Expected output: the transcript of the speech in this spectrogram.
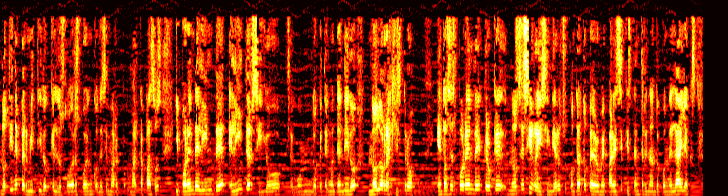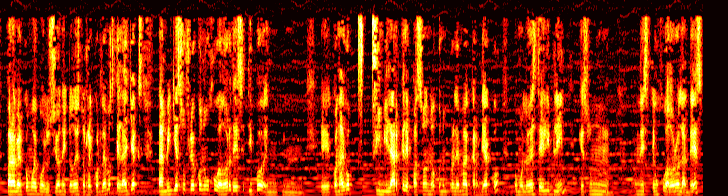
no tiene permitido que los jugadores jueguen con ese marcapasos y por ende el Inter, el Inter, si yo, según lo que tengo entendido, no lo registró. Entonces, por ende, creo que no sé si rescindieron su contrato, pero me parece que está entrenando con el Ajax para ver cómo evoluciona y todo esto. Recordemos que el Ajax también ya sufrió con un jugador de ese tipo, en, eh, con algo similar que le pasó, ¿no? Con un problema cardíaco, como lo es Daily Blind, que es un, un, este, un jugador holandés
